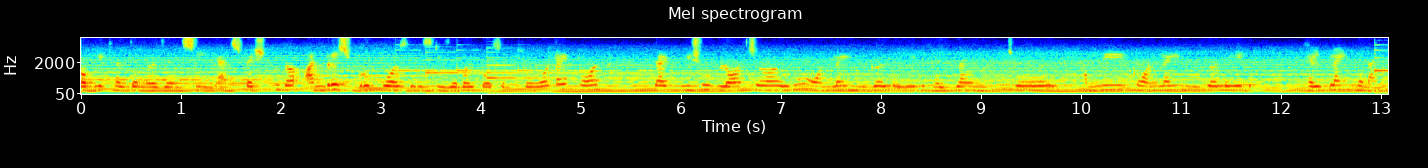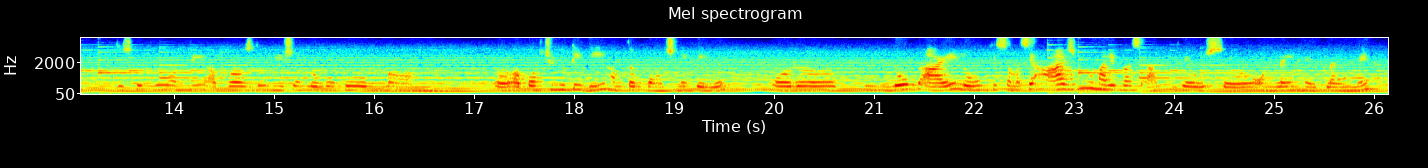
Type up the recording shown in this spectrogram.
public health emergency, and especially the unrest group was these disabled persons. So what I thought that we should launch a you know online legal aid helpline. So हमने एक online legal aid helpline बनाई जिसके थ्रू हमने अक्रॉस द नेशन लोगों को अपॉर्चुनिटी दी हम तक पहुँचने के लिए और लोग आए, लोगों की समस्या आज भी हमारे पास आती है उस ऑनलाइन हेल्पलाइन में।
